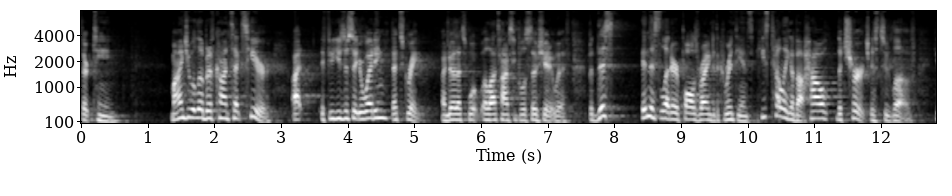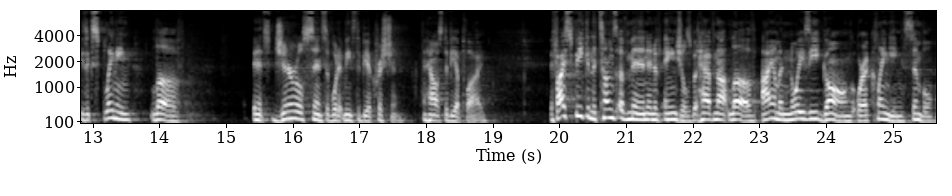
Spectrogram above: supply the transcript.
13. Mind you, a little bit of context here. I, if you use this at your wedding, that's great. I know that's what a lot of times people associate it with. But this, in this letter Paul's writing to the Corinthians, he's telling about how the church is to love. He's explaining love in its general sense of what it means to be a Christian and how it's to be applied. If I speak in the tongues of men and of angels, but have not love, I am a noisy gong or a clanging cymbal.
